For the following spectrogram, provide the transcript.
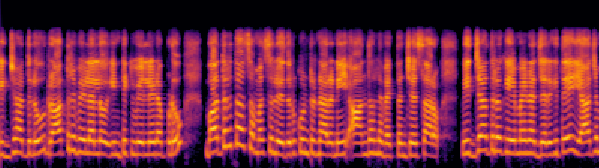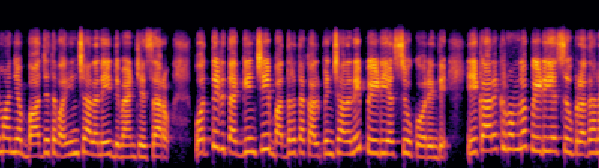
విద్యార్థులు రాత్రి వేళల్లో ఇంటికి వెళ్ళేటప్పుడు భద్రతా సమస్యలు ఎదుర్కొంటున్నారని ఆందోళన వ్యక్తం చేశారు. విద్యార్థులకు ఏమైనా జరిగితే యాజమాన్య బాధ్యత వహించాలని డిమాండ్ చేశారు. ఒత్తిడి తగ్గించి భద్రత కల్పించాలని పీడీఎస్యు కోరింది. ఈ కార్యక్రమంలో పీడీఎస్యు ప్రధాన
